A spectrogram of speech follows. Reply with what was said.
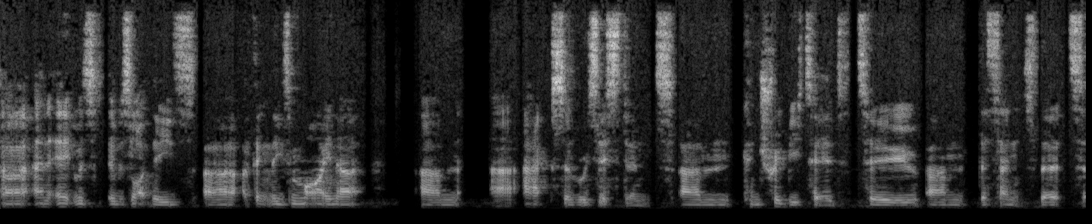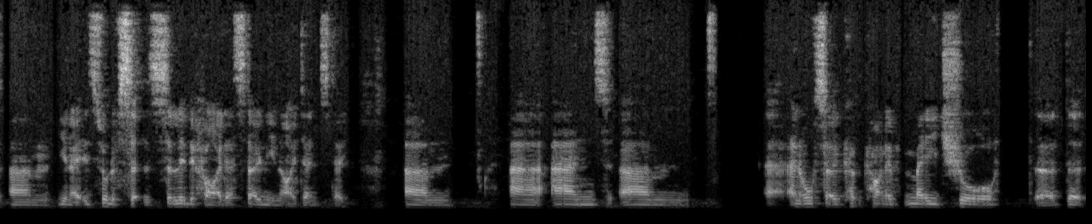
uh, and it was it was like these uh, I think these minor um, uh, acts of resistance um, contributed to um, the sense that um, you know it sort of solidified Estonian identity. Um, uh, and um, and also kind of made sure that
